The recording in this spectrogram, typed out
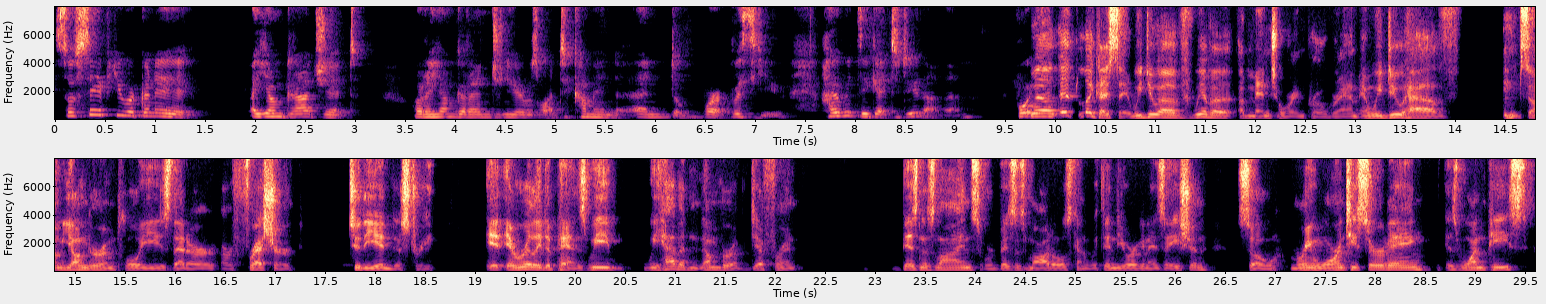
So say if you were gonna a young graduate or a younger engineer was wanting to come in and work with you, how would they get to do that then? What well, it, like I say, we do have we have a, a mentoring program, and we do have some younger employees that are are fresher to the industry. It, it really depends. We we have a number of different business lines or business models kind of within the organization. So marine warranty surveying is one piece,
